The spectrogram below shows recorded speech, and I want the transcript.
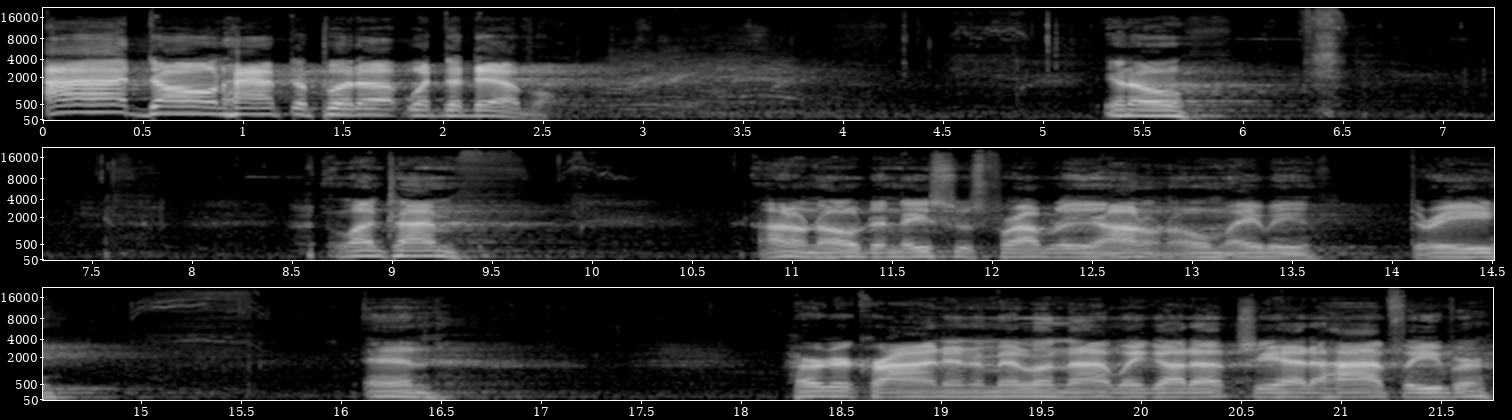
I don't have to put up with the devil. You know, one time, I don't know, Denise was probably, I don't know, maybe three, and heard her crying in the middle of the night. We got up, she had a high fever.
